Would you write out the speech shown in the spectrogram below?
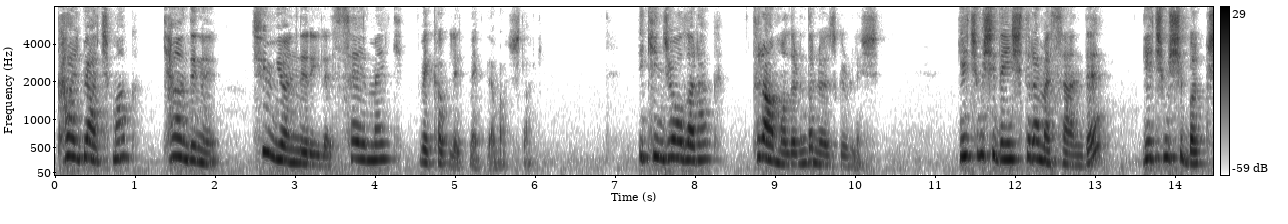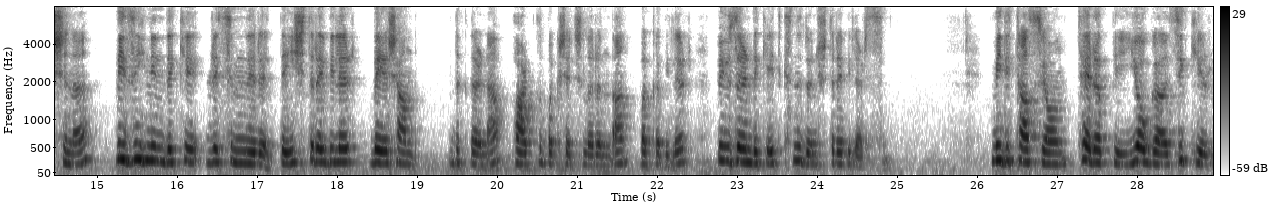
Kalbi açmak kendini tüm yönleriyle sevmek ve kabul etmekle başlar. İkinci olarak travmalarından özgürleş. Geçmişi değiştiremesen de geçmişi bakışını ve zihnindeki resimleri değiştirebilir ve yaşandıklarına farklı bakış açılarından bakabilir ve üzerindeki etkisini dönüştürebilirsin. Meditasyon, terapi, yoga, zikir,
